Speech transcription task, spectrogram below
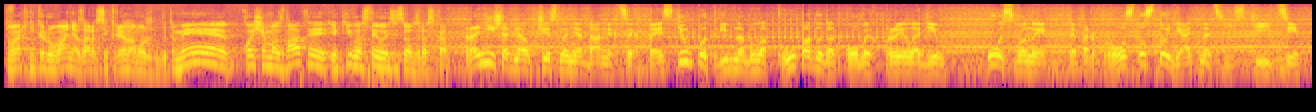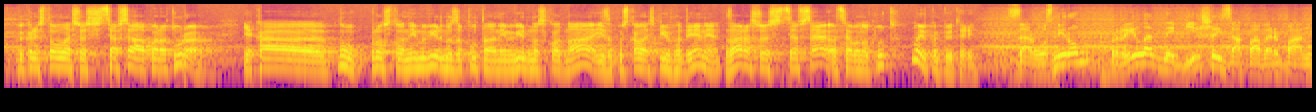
поверхні керування, зараз і крила можуть бути. Ми хочемо знати, які властивості цього зразка. Раніше для обчислення даних цих тестів потрібна була купа додаткових приладів. Ось вони тепер просто стоять на цій стійці. Використовувалася ось ця вся апаратура, яка ну просто неймовірно запутана, неймовірно складна і запускалась півгодини. Зараз ось це все, оце воно тут, ну і в комп'ютері. За розміром прилад не більший за павербанк.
